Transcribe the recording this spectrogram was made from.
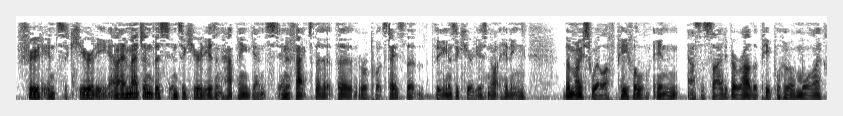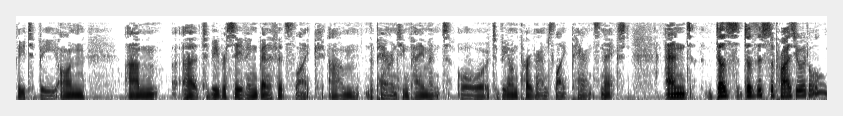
food insecurity. And I imagine this insecurity isn't happening against. In fact, the the report states that the insecurity is not hitting the most well-off people in our society, but rather people who are more likely to be on um, uh, to be receiving benefits like um, the parenting payment or to be on programs like Parents Next. And does does this surprise you at all?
